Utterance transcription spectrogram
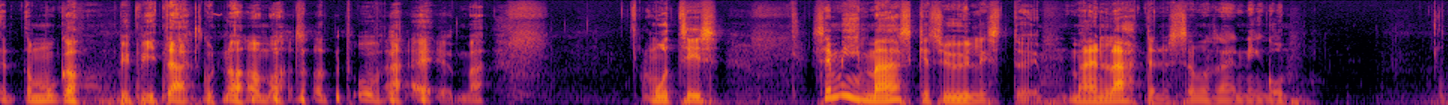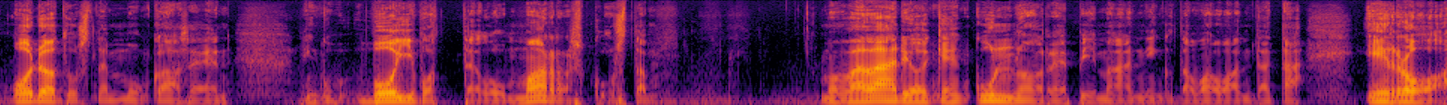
että on mukavampi pitää, kun naamaa sattuu vähemmän. Mutta siis se, mihin mä äsken syyllistyin, mä en lähtenyt semmoiseen niinku odotusten mukaiseen niinku voivotteluun marraskuusta, mä vaan lähdin oikein kunnolla repimään niin kuin tavallaan tätä eroa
